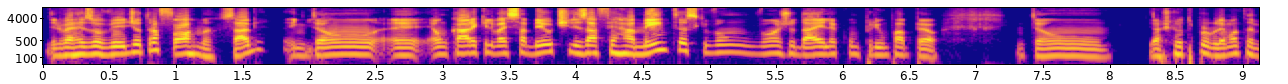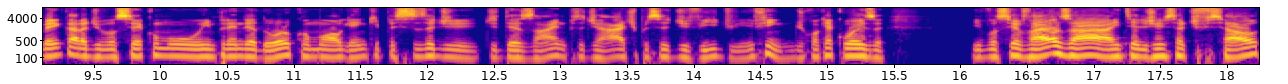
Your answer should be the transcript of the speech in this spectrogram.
Ele vai resolver de outra forma, sabe? Então, é, é, um cara que ele vai saber utilizar ferramentas que vão, vão ajudar ele a cumprir um papel. Então. Eu acho que outro problema também, cara, de você como empreendedor, como alguém que precisa de, de design, precisa de arte, precisa de vídeo, enfim, de qualquer coisa, e você vai usar a inteligência artificial,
